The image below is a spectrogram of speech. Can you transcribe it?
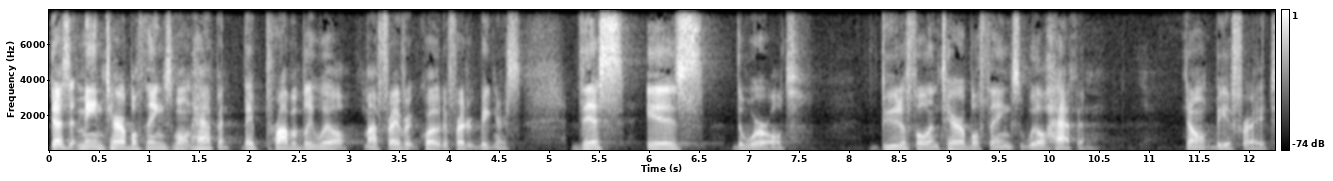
Doesn't mean terrible things won't happen. They probably will. My favorite quote of Frederick Buechner's This is the world. Beautiful and terrible things will happen. Don't be afraid.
